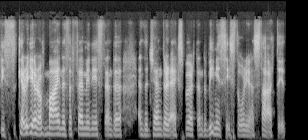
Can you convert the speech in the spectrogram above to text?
this career of mine as a feminist and a, and a gender expert and a women's historian started.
